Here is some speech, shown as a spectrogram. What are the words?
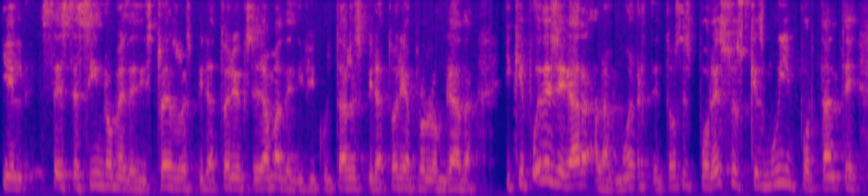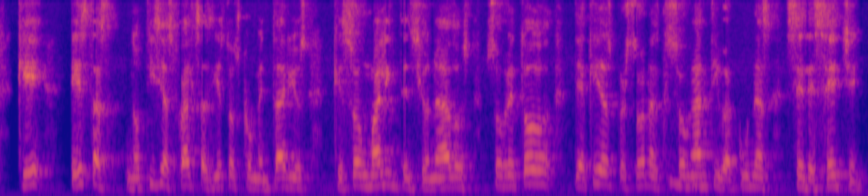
y el, este síndrome de distrés respiratorio que se llama de dificultad respiratoria prolongada y que puede llegar a la muerte. Entonces, por eso es que es muy importante que estas noticias falsas y estos comentarios que son malintencionados, sobre todo de aquellas personas que son antivacunas, se desechen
